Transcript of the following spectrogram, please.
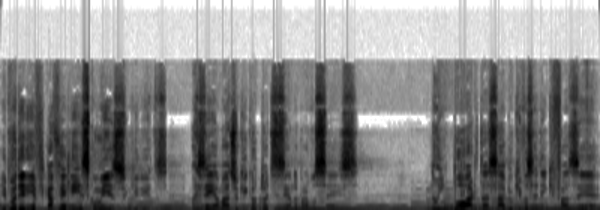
E poderia ficar feliz com isso, queridos. Mas ei, amados, o que, que eu estou dizendo para vocês? Não importa, sabe, o que você tem que fazer.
